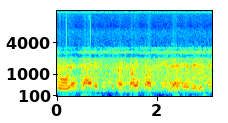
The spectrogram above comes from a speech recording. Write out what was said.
so ein kleines Sitzplatzaufbau über, also in der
